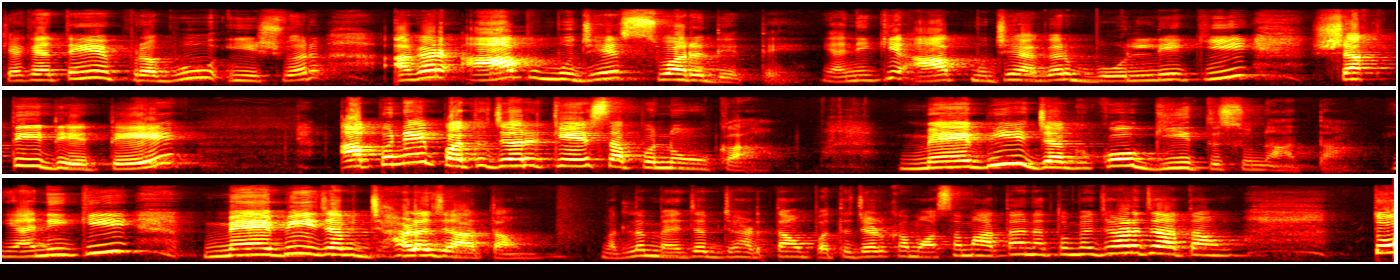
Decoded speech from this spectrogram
क्या कहते हैं? प्रभु ईश्वर, अगर आप मुझे स्वर देते, यानी कि आप मुझे अगर बोलने की शक्ति देते अपने पतझर के सपनों का, मैं भी जग को गीत सुनाता। यानी कि मैं भी जब झड़ जाता हूँ मतलब मैं जब झड़ता हूँ, पतझड़ का मौसम आता है ना तो मैं झड़ जाता हूँ। तो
